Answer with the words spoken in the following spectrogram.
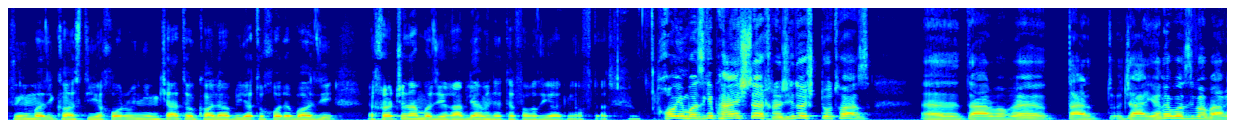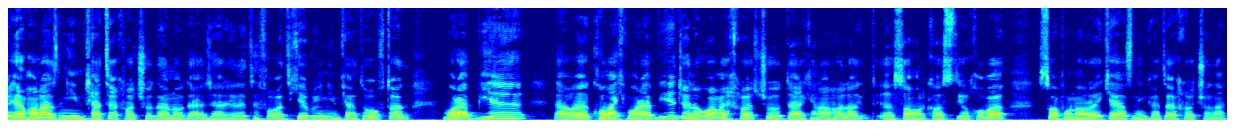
تو این بازی کاستی خور روی نیمکت و کالابریا تو خود بازی اخراج شدن. بازی قبلی هم این اتفاق زیاد میافتاد. خب این بازی که 5 تا اخراجی داشت دو تا از در واقع در جریان بازی و بقیه هم حالا از نیمکت اخراج شدن و در جریان اتفاقاتی که روی نیمکت افتاد مربی در واقع کمک مربی جنوا هم اخراج شد در کنار حالا سامال کاستیو و ساپونارایی که از نیمکت اخراج شدن.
